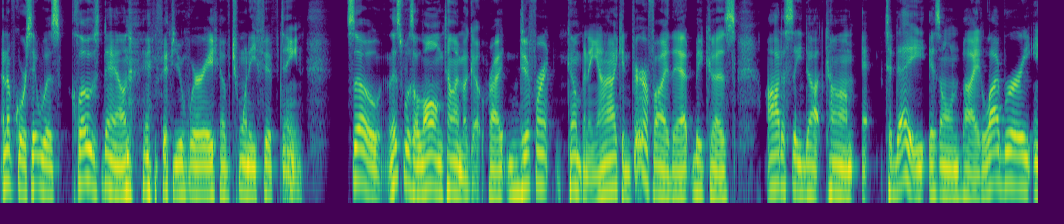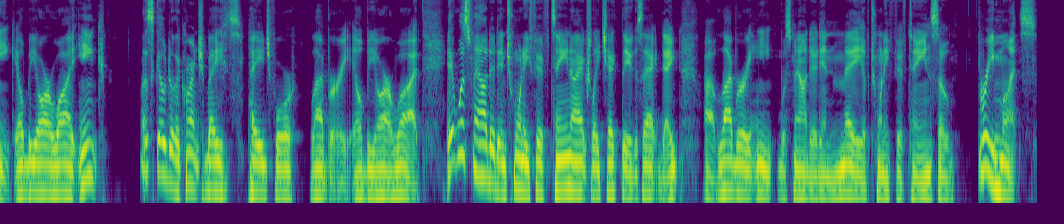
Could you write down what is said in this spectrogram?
and of course, it was closed down in February of 2015. So, this was a long time ago, right? Different company. And I can verify that because Odysee.com eh, today is owned by Library Inc., LBRY Inc. Let's go to the Crunchbase page for Library, LBRY. It was founded in 2015. I actually checked the exact date. Uh, LBRY Inc. was founded in May of 2015, so three months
